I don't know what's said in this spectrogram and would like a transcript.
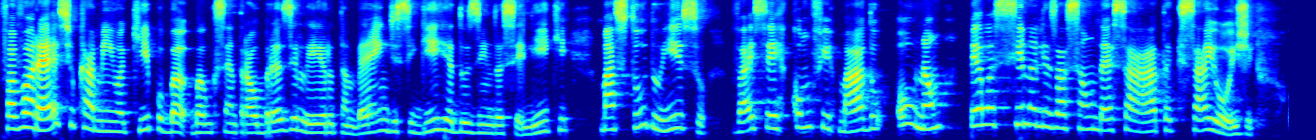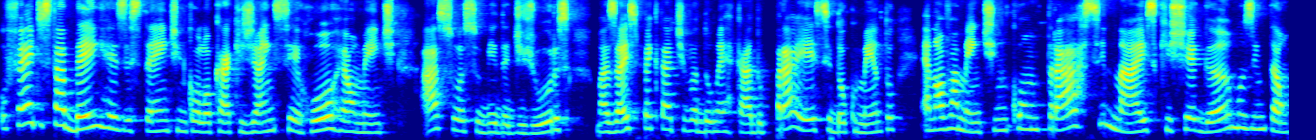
favorece o caminho aqui para o Banco Central brasileiro também de seguir reduzindo a Selic, mas tudo isso vai ser confirmado ou não pela sinalização dessa ata que sai hoje. O Fed está bem resistente em colocar que já encerrou realmente a sua subida de juros, mas a expectativa do mercado para esse documento é novamente encontrar sinais que chegamos então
